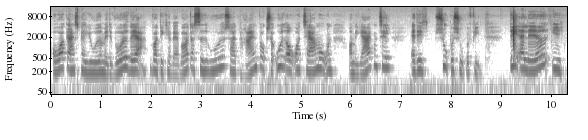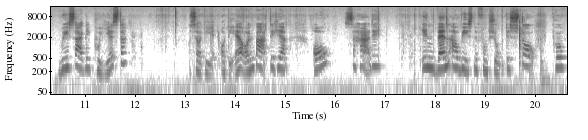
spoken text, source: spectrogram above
overgangsperioder med det våde vejr, hvor det kan være vådt at sidde ude, så et par regnbukser ud over termoen og med jakken til, er det super, super fint. Det er lavet i recycle polyester, så det, og det er åndbart det her, og så har det en vandafvisende funktion. Det står på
